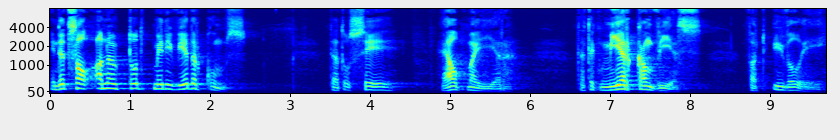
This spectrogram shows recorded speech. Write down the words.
En dit sal aanhou tot met die wederkoms dat ons sê help my Here dat ek meer kan wees wat u wil hê.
